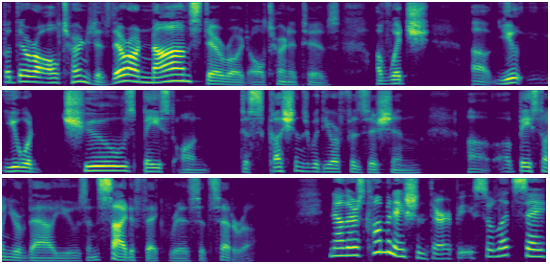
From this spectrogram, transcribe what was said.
but there are alternatives. There are non-steroid alternatives of which uh, you you would choose based on discussions with your physician, uh, uh based on your values and side effect risks, etc. Now, there's combination therapy. So let's say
